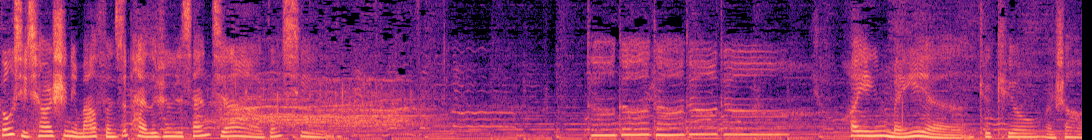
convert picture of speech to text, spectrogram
恭喜七儿是你妈粉丝牌子升至三级啦！恭喜。欢迎眉眼 QQ，晚上好，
